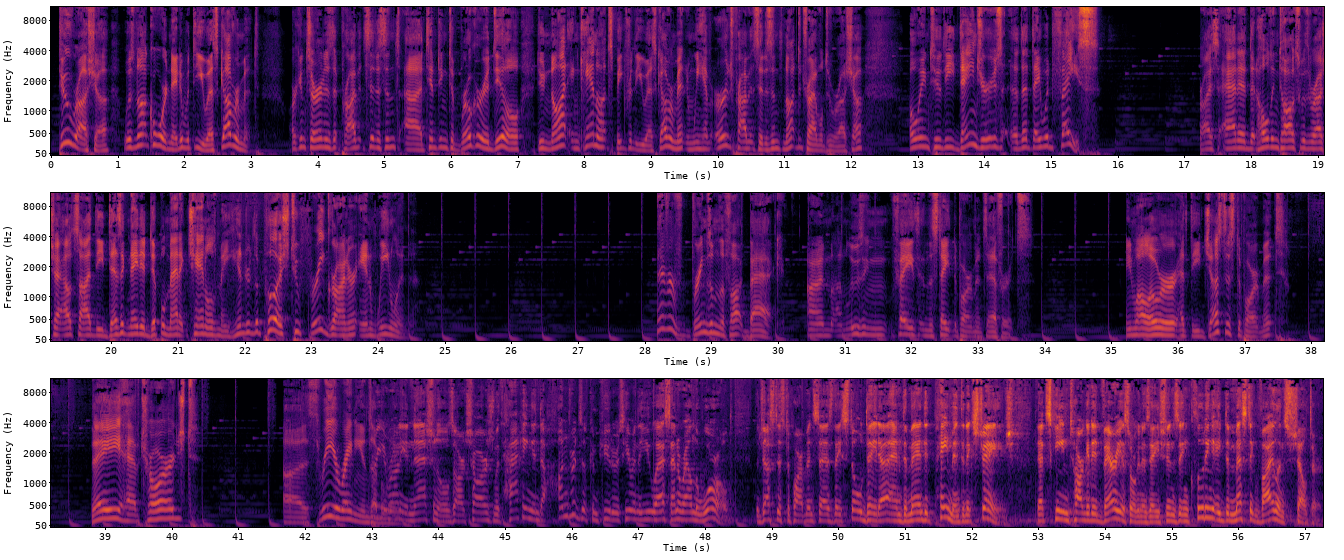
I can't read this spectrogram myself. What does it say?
to Russia was not coordinated with the U.S. government. Our concern is that private citizens uh, attempting to broker a deal do not and cannot speak for the U.S. government, and we have urged private citizens not to travel to Russia owing to the dangers uh, that they would face. Price added that holding talks with Russia outside the designated diplomatic channels may hinder the push to free Griner and Whelan. Whatever brings them the fuck back, I'm I'm losing faith in the State Department's efforts. Meanwhile, over at the Justice Department, they have charged uh, three Iranians, three Iranian nationals are charged with hacking into hundreds of computers here in the U.S. and around the world. The Justice Department says they stole data and demanded payment in exchange. That scheme targeted various organizations, including a domestic violence shelter.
